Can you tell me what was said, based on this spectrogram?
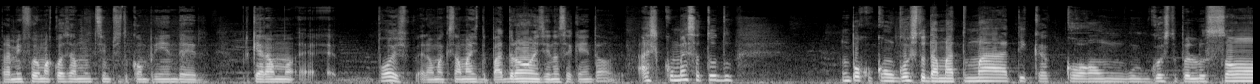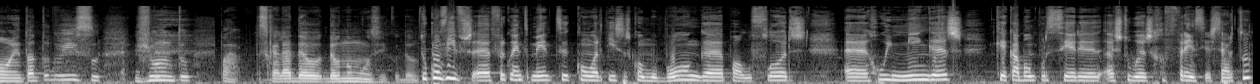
Para mim foi uma coisa muito simples de compreender porque era uma. Eh, pois, era uma questão mais de padrões e não sei o quê. Então, acho que começa tudo um pouco com o gosto da matemática, com o gosto pelo som, então tudo isso junto, pá, se calhar deu, deu no músico. Deu. Tu convives uh, frequentemente com artistas como Bonga, Paulo Flores, uh, Rui Mingas, que acabam por ser uh, as tuas referências, certo?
